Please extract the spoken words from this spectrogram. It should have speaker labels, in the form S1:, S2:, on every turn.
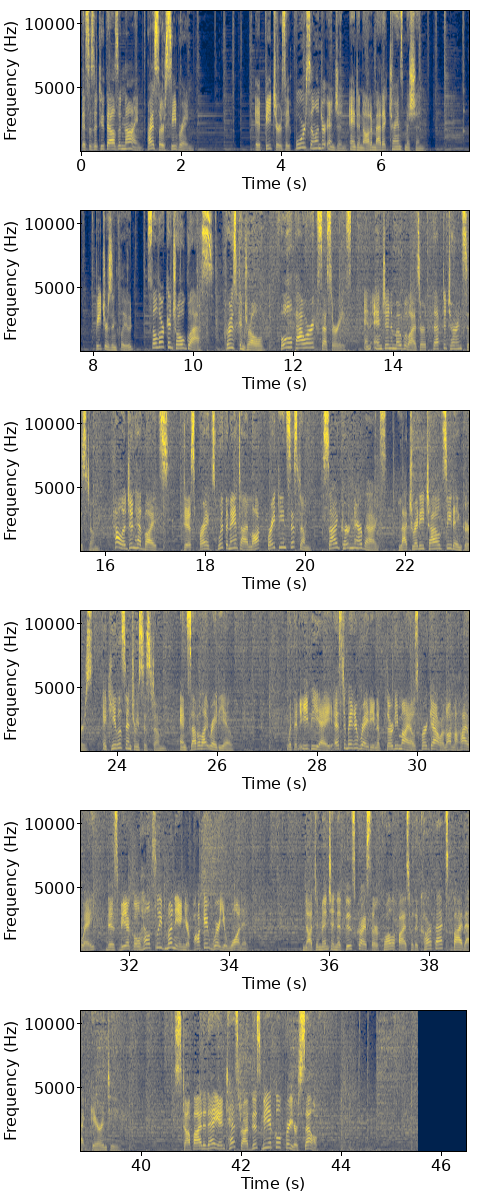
S1: This is a 2009 Chrysler Sebring. It features a four-cylinder engine and an automatic transmission. Features include solar control glass, cruise control, full power accessories, an engine immobilizer theft deterrent system, halogen headlights, disc brakes with an anti-lock braking system, side curtain airbags, latch-ready child seat anchors, a keyless entry system, and satellite radio. With an EPA estimated rating of 30 miles per gallon on the highway, this vehicle helps leave money in your pocket where you want it. Not to mention that this Chrysler qualifies for the Carfax buyback guarantee. Stop by today and test drive this vehicle for yourself.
